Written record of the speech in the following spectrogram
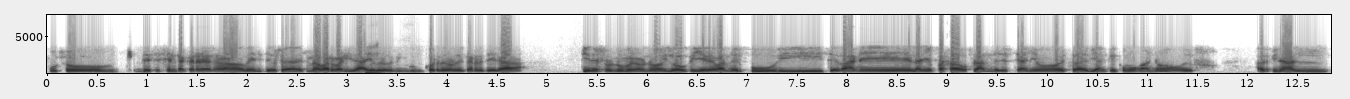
puso de 60 carreras ha ganado 20. O sea, es una barbaridad. Yo mm. creo que ningún corredor de carretera tiene esos números, ¿no? Y luego que llegue Van der Poel y te gane el año pasado Flanders, este año extra de Bianchi como ganó. al final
